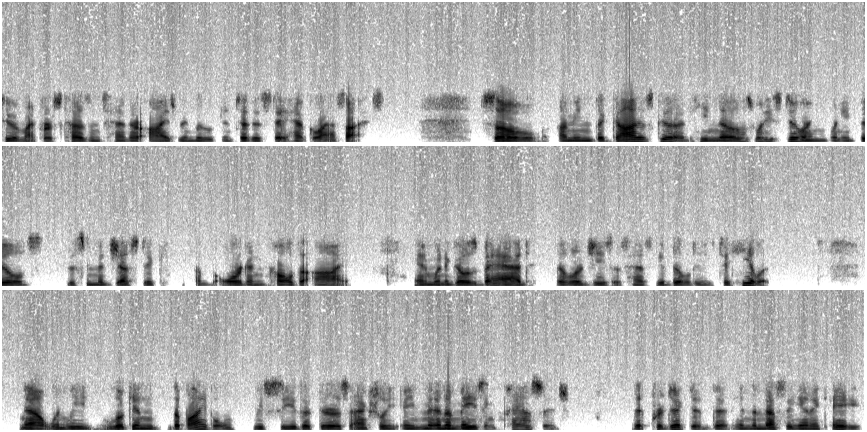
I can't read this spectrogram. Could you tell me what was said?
two of my first cousins had their eyes removed and to this day have glass eyes. So, I mean, but God is good. He knows what He's doing when He builds this majestic um, organ called the eye. And when it goes bad, the Lord Jesus has the ability to heal it. Now, when we look in the Bible, we see that there is actually a, an amazing passage that predicted that in the Messianic age,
